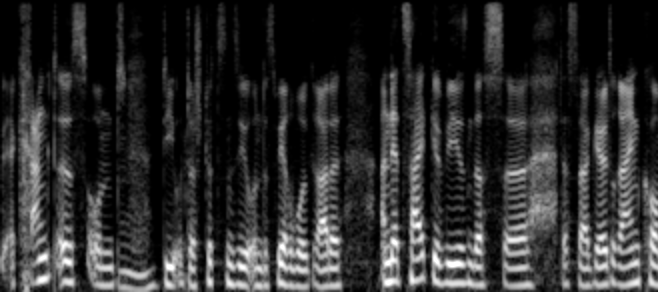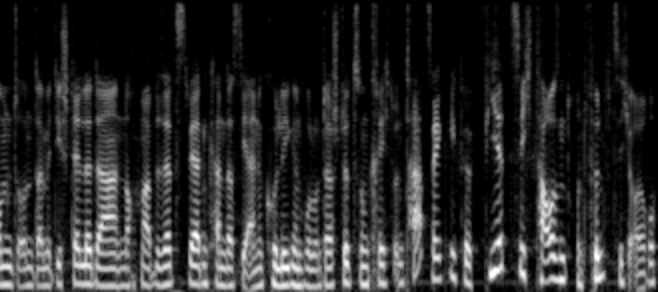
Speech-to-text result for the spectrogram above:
erkrankt ist und mhm. die unterstützen sie. Und es wäre wohl gerade an der Zeit gewesen, dass, äh, dass da Geld reinkommt und damit die Stelle da nochmal besetzt werden kann, dass die eine Kollegin wohl Unterstützung kriegt. Und tatsächlich für 40.050 Euro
